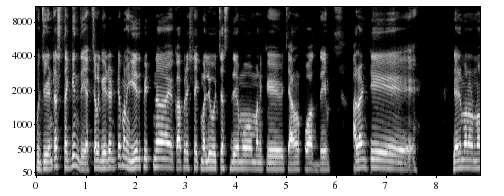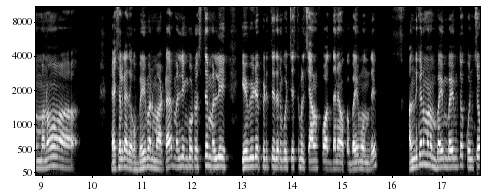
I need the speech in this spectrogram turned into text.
కొంచెం ఇంట్రెస్ట్ తగ్గింది. యాక్చువల్గా ఏంటంటే మనం ఏది పెట్టినా కాపీరైట్ స్ట్రైక్ మళ్ళీ వచ్చేస్తుందేమో మనకి ఛానల్ పోద్ది. అలాంటి డైలమాలో ఉన్నాం మనం. యాక్చువల్గా అది ఒక భయం అనమాట మళ్ళీ ఇంకోటి వస్తే మళ్ళీ ఏ వీడియో పెడితే దానికి వచ్చేస్తే మళ్ళీ ఛానల్ పోద్దనే ఒక భయం ఉంది. అందుకని మనం భయం భయంతో కొంచెం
